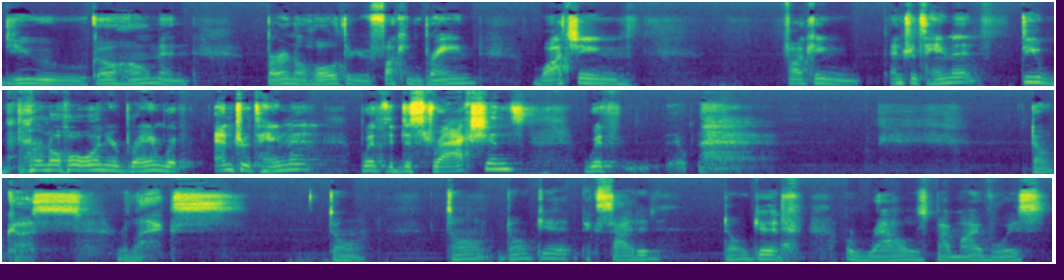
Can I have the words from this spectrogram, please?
Do you go home and burn a hole through your fucking brain watching fucking entertainment? Do you burn a hole in your brain with entertainment, with the distractions, with. Don't cuss. Relax. Don't don't don't get excited. Don't get aroused by my voice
